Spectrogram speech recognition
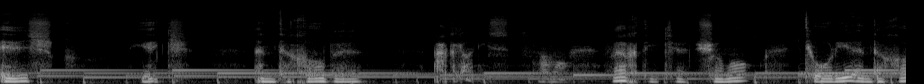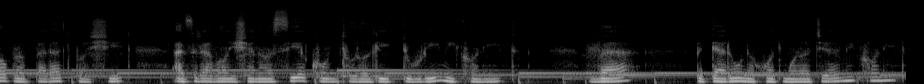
عشق یک انتخاب عقلانی است. وقتی که شما تئوری انتخاب را بلد باشید از روانشناسی کنترلی دوری می کنید و به درون خود مراجعه می کنید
